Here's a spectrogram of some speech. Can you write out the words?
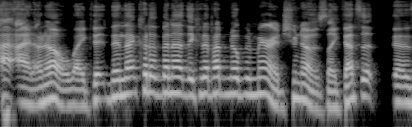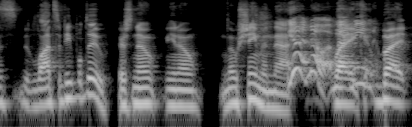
I, I don't know, like th- then that could have been a, they could have had an open marriage. Who knows? Like that's it. Lots of people do. There's no, you know, no shame in that. Yeah, no, like, I mean, but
